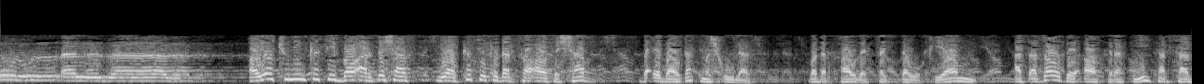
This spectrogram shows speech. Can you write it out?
أولو الألباب آیا چنین کسی با ارزش است یا کسی که در ساعات شب به عبادت مشغول است و در حال سجده و خیام از عذاب آخرت می ترسد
